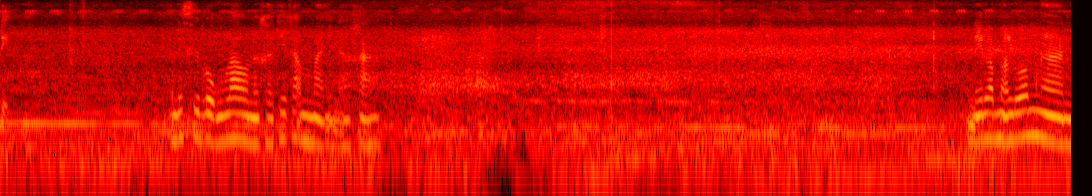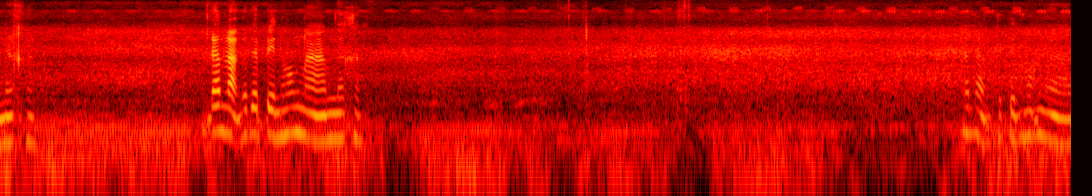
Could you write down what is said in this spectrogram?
เด็กๆ อันนี้คือโรงเล้านะคะที่ทำใหม่นะคะนนี้เรามาร่วมงานนะคะ ด้านหลังก็จะเป็นห้องน้ำนะคะ ด้านหลังจะเป็นห้องน้ำ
